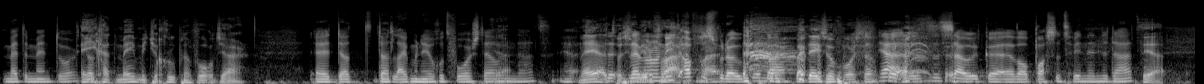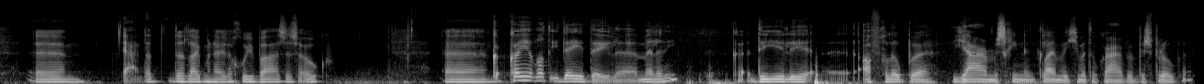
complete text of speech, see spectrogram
met een mentor. En je Dat, gaat mee met je groep naar volgend jaar. eh, dat, dat lijkt me een heel goed voorstel, Ja. inderdaad. Ja. Nee, ja, het was dat hebben we nog niet afgesproken, maar, Bij deze voorstel. ja, dat, dat zou ik eh, wel passend vinden, inderdaad. Ja. Ehm, ja, dat, dat lijkt me een hele goede basis ook. Ehm, Kan, kan je wat ideeën delen, eh, Melanie? Die jullie eh, afgelopen jaar misschien een klein beetje met elkaar hebben besproken?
